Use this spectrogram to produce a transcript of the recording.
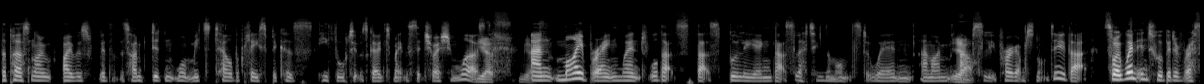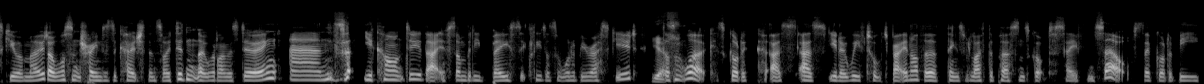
the person I, I was with at the time didn't want me to tell the police because he thought it was going to make the situation worse. Yes. Yes. And my brain went, well, that's that's bullying. That's letting the monster win, and I'm Yeah. absolutely programmed to not do that. So I went into a bit of rescuer mode. I wasn't trained as a coach then, so I didn't know what I was doing. And you can't do that if somebody basically doesn't want to be rescued. yes. It doesn't work. It's got to, as as you know, we've talked about in other things of life. The person's got to save themselves. They've got to be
